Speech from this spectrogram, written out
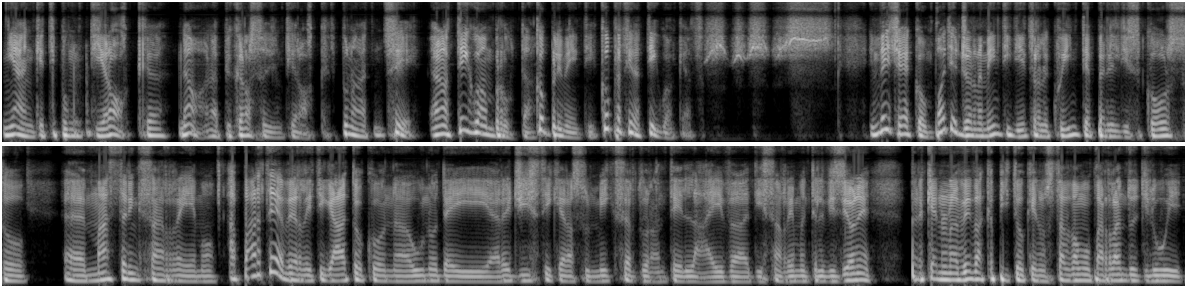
Neanche tipo un T-Rock. No, è più grosso di un T-Rock. Tipo una, sì, è una Tiguan brutta. Complimenti. Comprati una Tiguan, cazzo. Invece, ecco, un po' di aggiornamenti dietro le quinte per il discorso eh, Mastering Sanremo. A parte aver litigato con uno dei registi che era sul mixer durante il live di Sanremo in televisione perché non aveva capito che non stavamo parlando di lui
